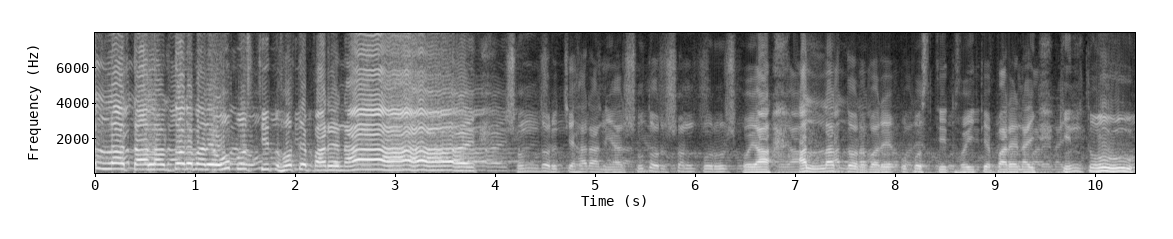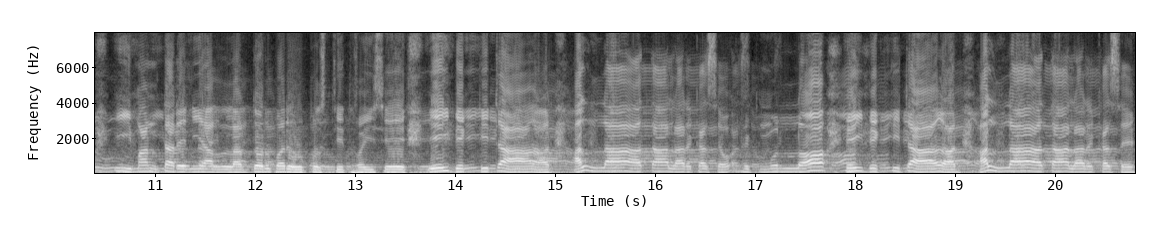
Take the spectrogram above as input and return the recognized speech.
আল্লাহ তালার দরবারে উপস্থিত হতে পারে নাই। সুন্দর চেহারা নিয়া সুদর্শন পুরুষ হইয়া আল্লাহর দরবারে উপস্থিত হইতে পারে নাই। কিন্তু ইমানটারে নিয়ে আল্লাহর দরবারে উপস্থিত হইছে। এই ব্যক্তিটার আল্লাহ তালার কাছে অনেক মূল্য। এই ব্যক্তিটার আল্লাহ তালার কাছে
